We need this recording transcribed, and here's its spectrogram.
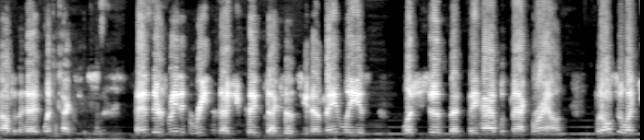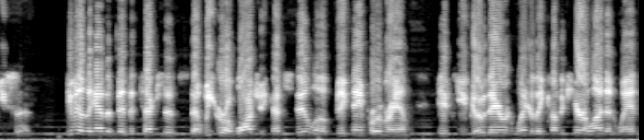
top of the head, went Texas. And there's many different reasons as you pick Texas. You know, mainly is relationship that they have with Mack Brown, but also like you said, even though they haven't been the Texas that we grew up watching, that's still a big name program. If you go there and win, or they come to Carolina and win,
